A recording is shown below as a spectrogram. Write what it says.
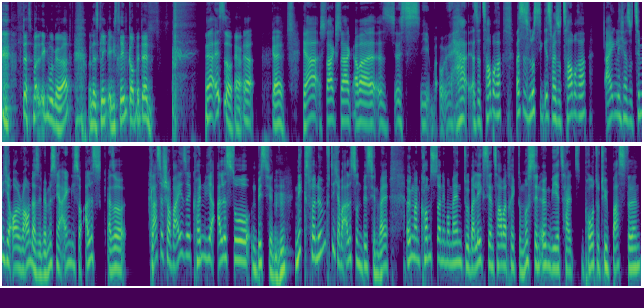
hab das mal irgendwo gehört und das klingt extrem kompetent. Ja, ist so. Ja. Ja. Geil. Ja, stark, stark. Aber es ist, ja, also Zauberer, was ist lustig ist, weil so Zauberer eigentlich ja so ziemliche Allrounder sind. Wir müssen ja eigentlich so alles, also klassischerweise können wir alles so ein bisschen. Mhm. Nix vernünftig, aber alles so ein bisschen, weil irgendwann kommst du an den Moment, du überlegst dir einen Zaubertrick, du musst den irgendwie jetzt halt einen Prototyp basteln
